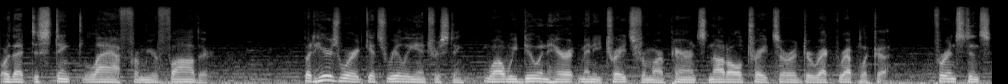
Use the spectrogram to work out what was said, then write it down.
or that distinct laugh from your father. But here's where it gets really interesting. While we do inherit many traits from our parents, not all traits are a direct replica. For instance,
